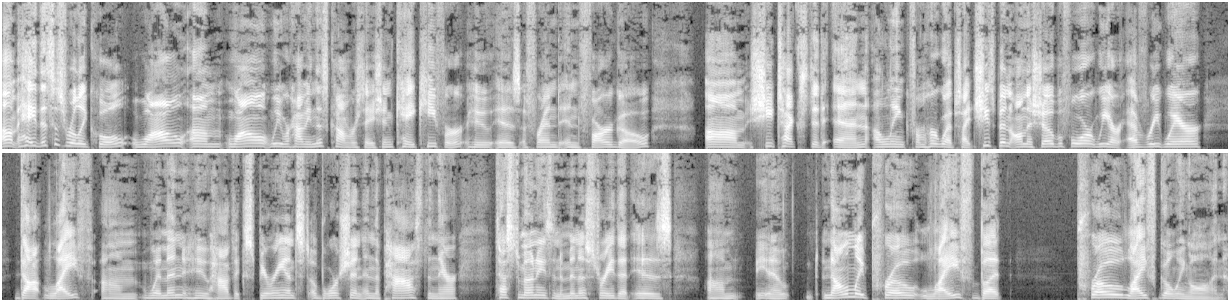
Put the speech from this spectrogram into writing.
Um, hey, this is really cool. While um, while we were having this conversation, Kay Kiefer, who is a friend in Fargo, um, she texted in a link from her website. She's been on the show before. We are everywhere. Dot life um, women who have experienced abortion in the past and their testimonies in a ministry that is um, you know not only pro life but pro life going on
